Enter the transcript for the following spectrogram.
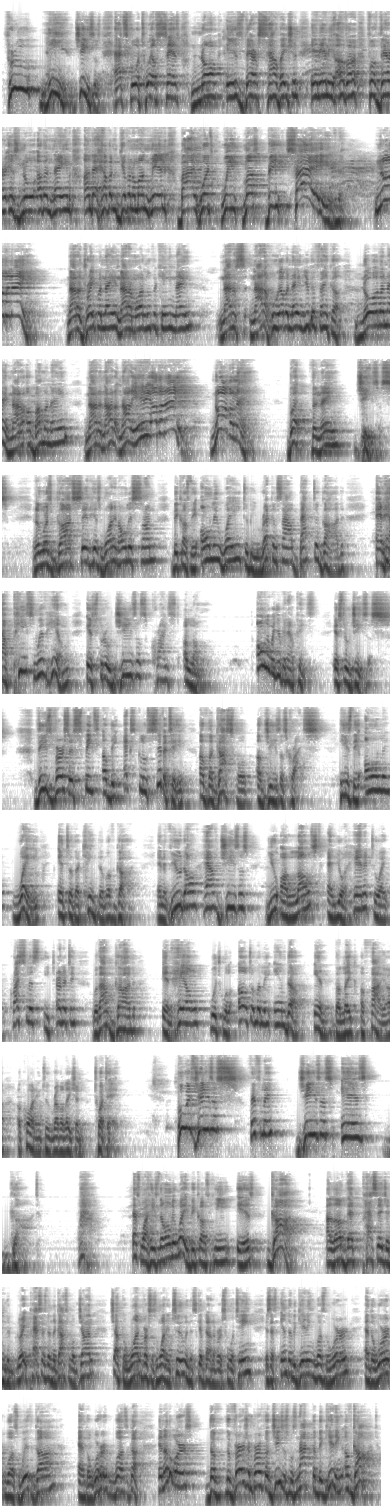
through me, Jesus. Acts 4:12 says, "Nor is there salvation in any other, for there is no other name under heaven given among men by which we must be saved." No other name. Not a Draper name, not a Martin Luther King name, not a, not a whoever name you can think of. No other name, not an Obama name, not a, not a, not any other name. No other name but the name Jesus. In other words, God sent his one and only son because the only way to be reconciled back to God and have peace with him is through Jesus Christ alone. Only way you can have peace is through Jesus. These verses speaks of the exclusivity of the gospel of Jesus Christ. He is the only way into the kingdom of God. And if you don't have Jesus, you are lost and you're headed to a Christless eternity without God in hell, which will ultimately end up in the lake of fire, according to Revelation 20. Who is Jesus? Fifthly, Jesus is God. Wow. That's why he's the only way because he is God. I love that passage and the great passage in the Gospel of John, chapter 1, verses 1 and 2, and then skip down to verse 14. It says, In the beginning was the Word, and the Word was with God, and the Word was God. In other words, the, the virgin birth of Jesus was not the beginning of God.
